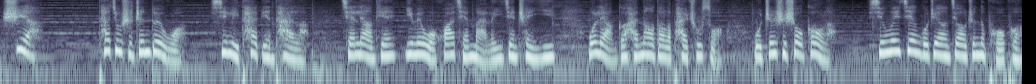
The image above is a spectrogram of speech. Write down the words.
是呀，她就是针对我，心里太变态了。前两天因为我花钱买了一件衬衣，我两个还闹到了派出所，我真是受够了。行为见过这样较真的婆婆，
